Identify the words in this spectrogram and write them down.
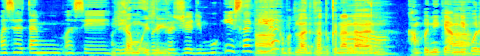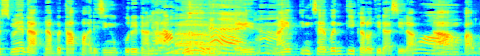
Masa time masih, Masih dia kat MUIS lagi. bekerja di MUIS lagi Ah, eh. kebetulan ada satu kenalan. Company kami pun sebenarnya dah, dah bertapak di Singapura dah, Dah lama. lama kan? Dari 1970 kalau tidak silap. Dah 40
